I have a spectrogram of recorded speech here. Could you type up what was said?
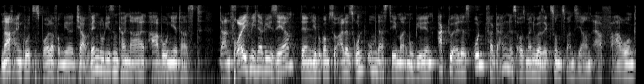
nach einem kurzen Spoiler von mir. Tja, wenn du diesen Kanal abonniert hast, dann freue ich mich natürlich sehr, denn hier bekommst du alles rund um das Thema Immobilien, aktuelles und vergangenes aus meinen über 26 Jahren Erfahrung.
